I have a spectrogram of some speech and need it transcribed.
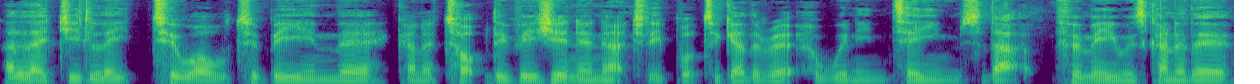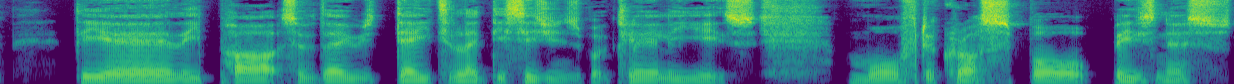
allegedly too old to be in the kind of top division, and actually put together a, a winning team. So that for me was kind of the the early parts of those data led decisions, but clearly it's morphed across sport, business,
